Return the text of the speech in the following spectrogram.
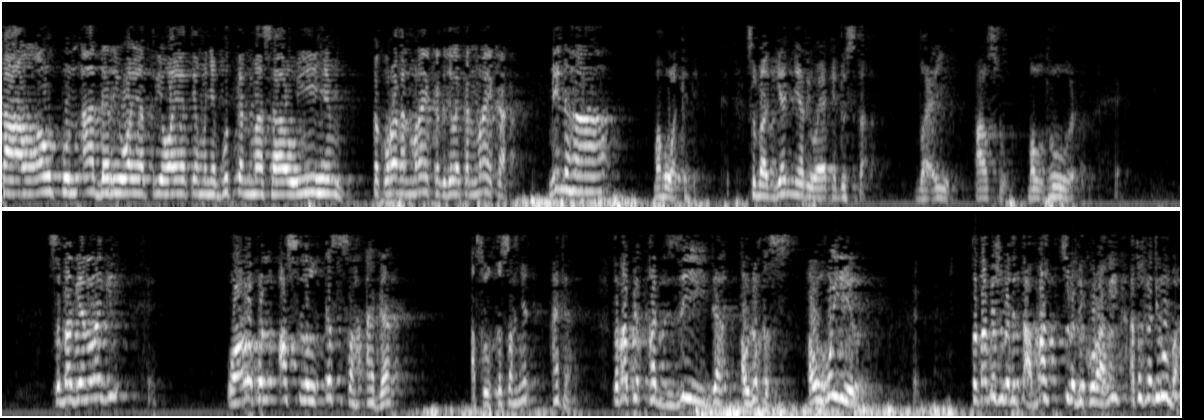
Kalaupun ada riwayat-riwayat yang menyebutkan masawihim, kekurangan mereka, kejelekan mereka, minha mahuwa. Sebagiannya riwayatnya dusta, dhaif, palsu, maudhu'. Sebagian lagi walaupun aslul kisah ada, asal kisahnya ada, tetapi qad zida au nuqas au ghair. Tetapi sudah ditambah, sudah dikurangi atau sudah dirubah.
